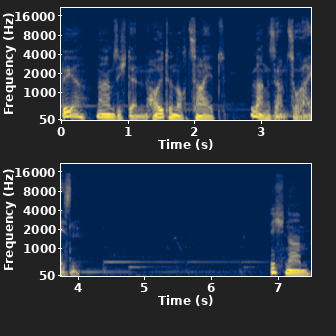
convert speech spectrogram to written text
Wer nahm sich denn heute noch Zeit, langsam zu reisen? Ich nahm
